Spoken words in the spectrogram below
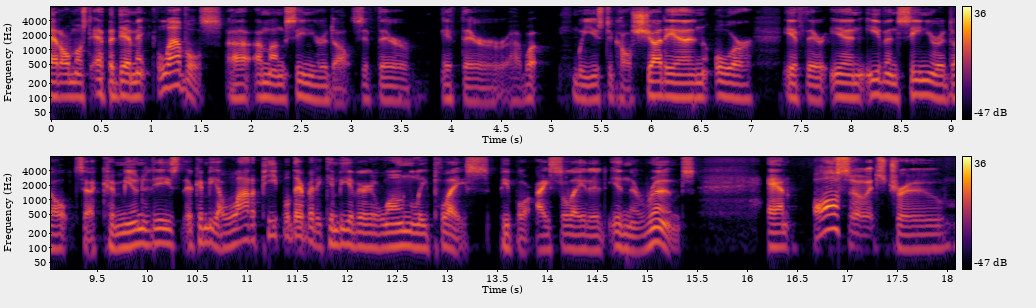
at almost epidemic levels uh, among senior adults if they're if they're uh, what we used to call shut in, or if they're in even senior adult uh, communities, there can be a lot of people there, but it can be a very lonely place. People are isolated in their rooms. And also, it's true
